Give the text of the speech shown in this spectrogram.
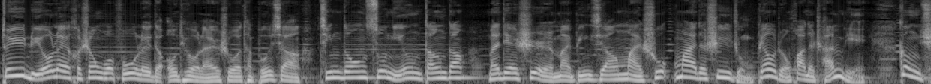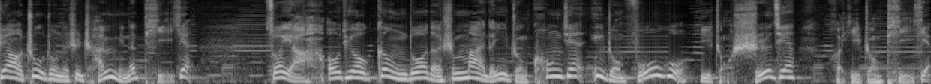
对于旅游类和生活服务类的 O T O 来说，它不像京东、苏宁、当当卖电视、卖冰箱、卖书，卖的是一种标准化的产品，更需要注重的是产品的体验。所以啊，O T O 更多的是卖的一种空间、一种服务、一种时间和一种体验。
